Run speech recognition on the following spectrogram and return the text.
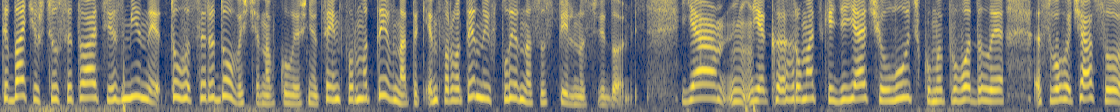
ти бачиш цю ситуацію зміни того середовища навколишнього. Це інформативна, так інформативний вплив на суспільну свідомість. Я, як громадський діяч у Луцьку, ми проводили свого часу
